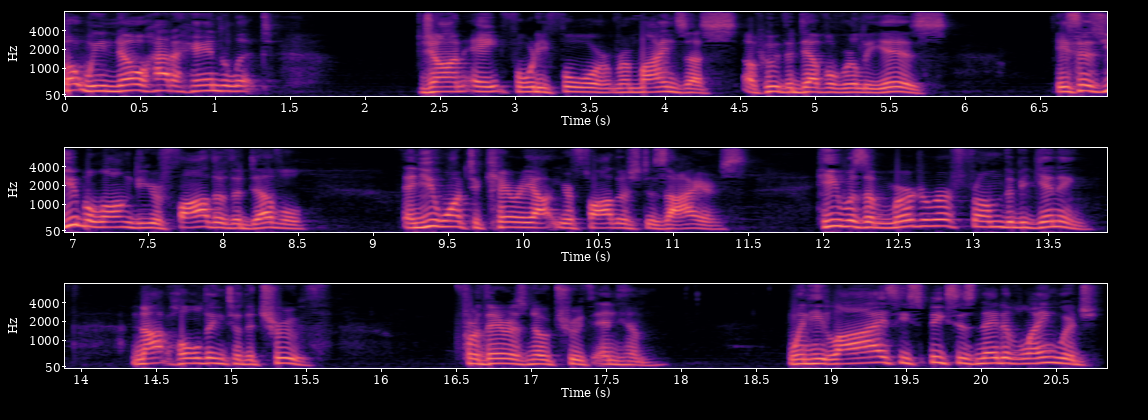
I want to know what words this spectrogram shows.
but we know how to handle it. John 8 44 reminds us of who the devil really is. He says, You belong to your father, the devil, and you want to carry out your father's desires. He was a murderer from the beginning, not holding to the truth, for there is no truth in him. When he lies, he speaks his native language,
